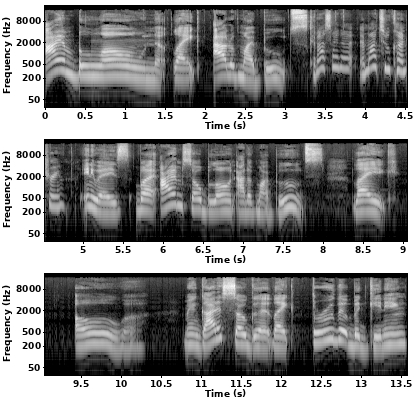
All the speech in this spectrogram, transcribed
I am blown like out of my boots. Can I say that? Am I too country? Anyways, but I am so blown out of my boots. Like, oh man, God is so good. Like, through the beginning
